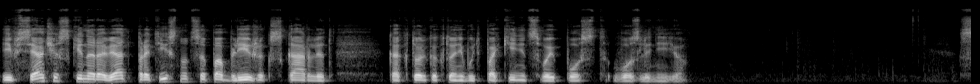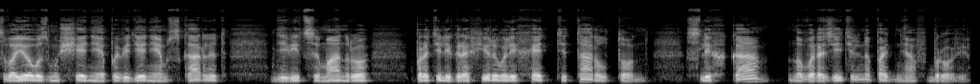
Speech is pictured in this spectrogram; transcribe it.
и всячески норовят протиснуться поближе к Скарлетт, как только кто-нибудь покинет свой пост возле нее. Свое возмущение поведением Скарлетт девицы Манро протелеграфировали Хетти Тарлтон, слегка, но выразительно подняв брови.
